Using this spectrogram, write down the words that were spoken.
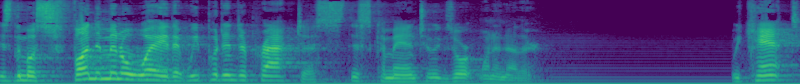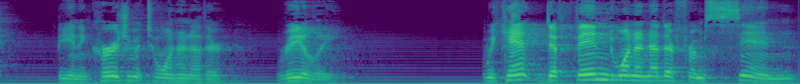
is the most fundamental way that we put into practice this command to exhort one another. We can't be an encouragement to one another, really. We can't defend one another from sin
